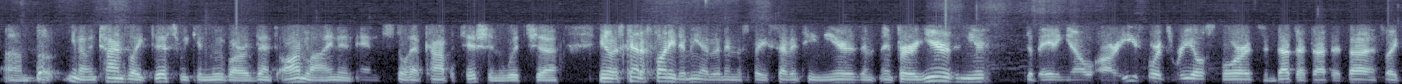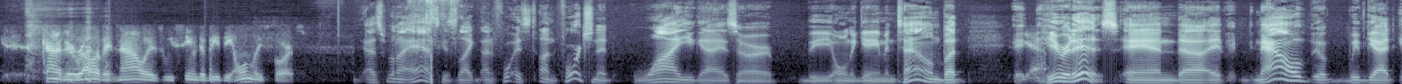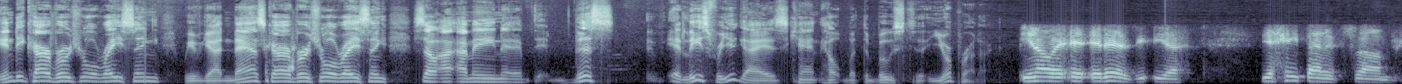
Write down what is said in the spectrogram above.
Um, but you know, in times like this, we can move our events online and, and still have competition, which uh, you know, it's kind of funny to me. I've been in the space 17 years, and, and for years and years debating, you know, are esports real sports and da da da da da. It's like it's kind of irrelevant now, as we seem to be the only sports. That's what I ask. It's like it's unfortunate why you guys are the only game in town, but yeah. here it is. And uh, it, now uh, we've got IndyCar virtual racing, we've got NASCAR virtual racing. So I, I mean, uh, this at least for you guys, can't help but to boost your product. You know, it, it is. You, you hate that it's um,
